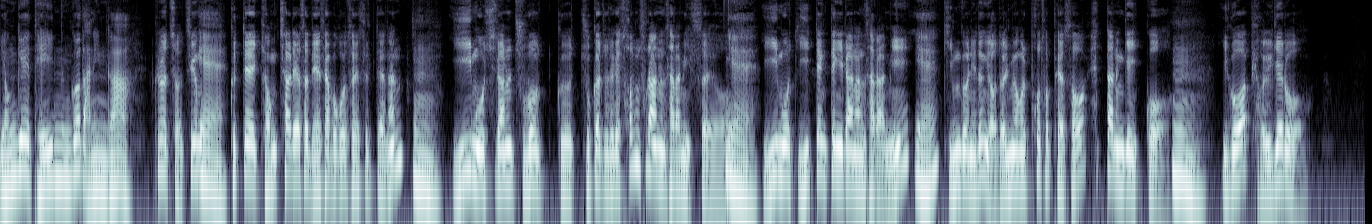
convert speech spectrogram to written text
연계돼 있는 것 아닌가? 그렇죠. 지금 예. 그때 경찰에서 내사 보고서 했을 때는 음. 이모 씨라는 주범 그 주가 조작의 선수라는 사람이 있어요. 예. 이모 이땡땡이라는 사람이 예. 김건희 등 여덟 명을 포섭해서 했다는 게 있고 음. 이거와 별개로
